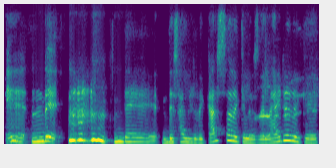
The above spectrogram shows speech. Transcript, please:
Eh, de, de, de, salir de casa, de que les dé el aire, de que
